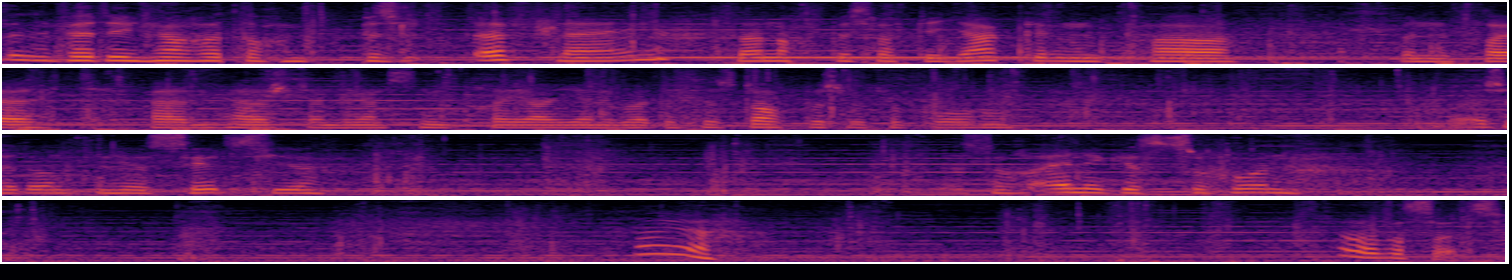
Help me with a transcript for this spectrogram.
Dann werde ich nachher doch ein bisschen öffnen, dann noch bis auf die Jacke und ein paar von den Feuerpfeilen herstellen, die ganzen Materialien, weil das ist doch ein bisschen verbrauchen. Da ist da unten hier, seht hier, ist noch einiges zu holen. Naja. Aber was soll's.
